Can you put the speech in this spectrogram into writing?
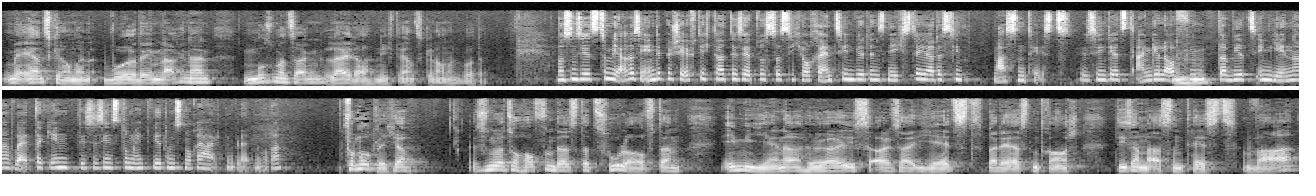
mehr ernst genommen wurde. Im Nachhinein muss man sagen, leider nicht ernst genommen wurde. Was uns jetzt zum Jahresende beschäftigt hat, ist etwas, das sich auch reinziehen wird ins nächste Jahr. Das sind Massentests. Wir sind jetzt angelaufen, mhm. da wird es im Jänner weitergehen. Dieses Instrument wird uns noch erhalten bleiben, oder? Vermutlich, ja. Es ist nur zu hoffen, dass der Zulauf dann im Jänner höher ist, als er jetzt bei der ersten Tranche dieser Massentests war.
